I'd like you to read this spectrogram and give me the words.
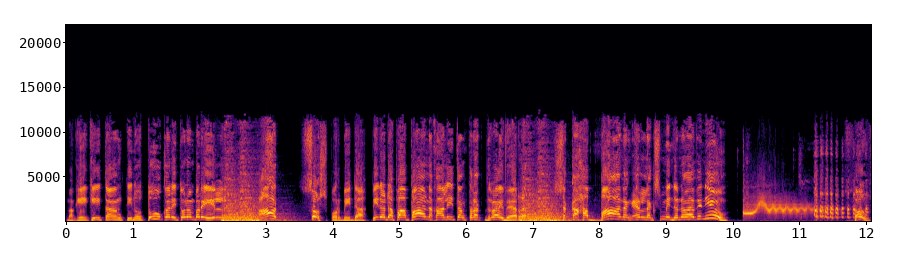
makikitang tinutukan ito ng baril at sos porbida, pinadapa pa nakalitang truck driver sa kahabaan ng NLEX Mindanao Avenue. Sos,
